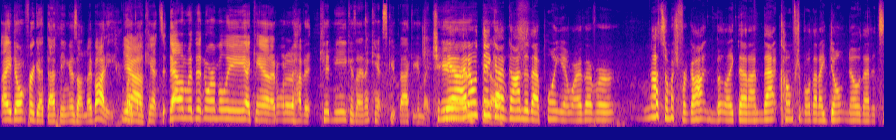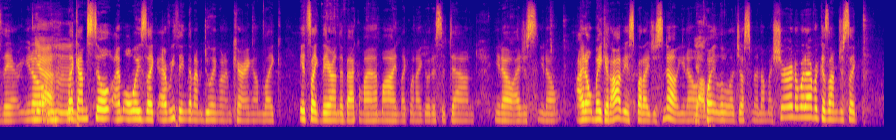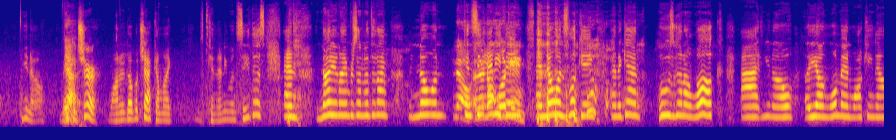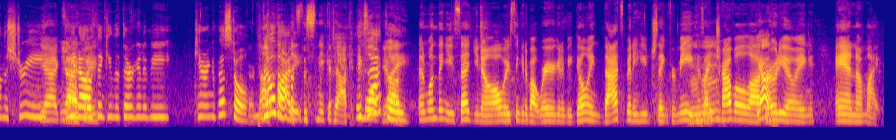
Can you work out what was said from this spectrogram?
I don't forget that thing is on my body. Like Yeah. I can't sit down with it normally. I can't. I don't want to have it kidney because I can't scoot back in my chair. yeah. I don't you think know. I've gotten to that point yet where I've ever. Not so much forgotten, but like that I'm that comfortable that I don't know that it's there. You know, Yeah. Mm-hmm. like I'm still, I'm always like everything that I'm doing when I'm carrying, I'm like, it's like there in the back of my mind. Like when I go to sit down, you know, I just, you know, I don't make it obvious, but I just know, you know, Yeah. a little adjustment on my shirt or whatever, because I'm just like, you know, making Yeah. sure. Want to double check. I'm like, can anyone see this? And 99% of the time, no one No, can see anything, and no one's looking. And again, who's gonna look at you know a young woman walking down the street? Yeah, exactly. You know, thinking that they're gonna be carrying a pistol. Nobody. It's the sneak attack. exactly. yeah. And one thing you said, you know, always thinking about where you're going to be going, that's been a huge thing for me because I Mhm. travel a lot Yeah. rodeoing and I'm like,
